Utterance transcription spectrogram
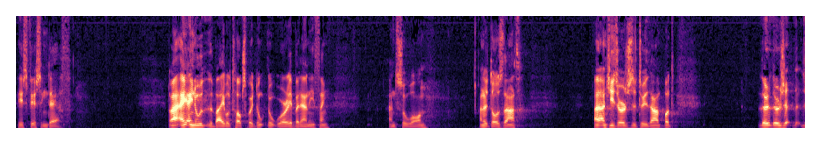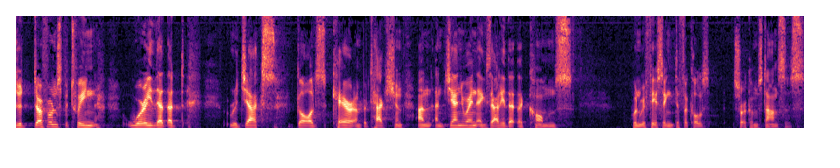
he is facing death. I, I know that the Bible talks about don't, don't worry about anything and so on, and it does that. And Jesus urges to do that, but there, there's, a, there's a difference between worry that, that rejects God's care and protection and, and genuine anxiety that, that comes when we're facing difficult circumstances.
